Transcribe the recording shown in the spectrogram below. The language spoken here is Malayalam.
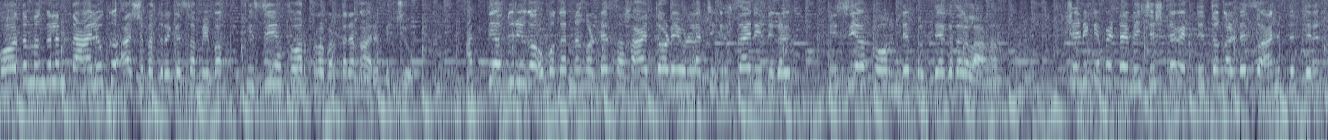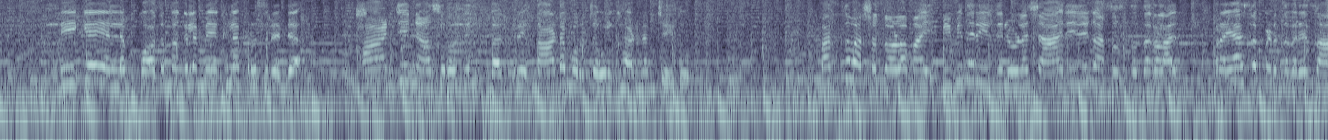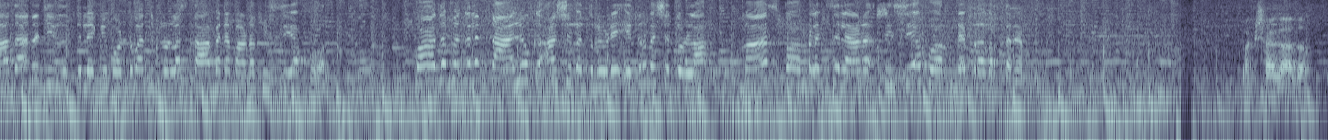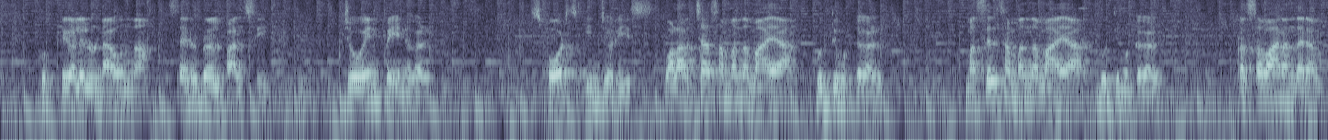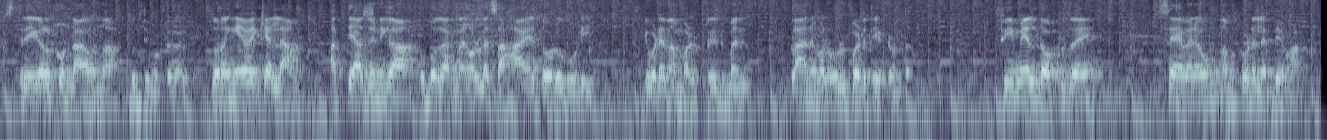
കോതമംഗലം താലൂക്ക് ആശുപത്രിക്ക് സമീപം ഫിസിയോ ഫോർ പ്രവർത്തനം ആരംഭിച്ചു. അത്യാധുനിക ഉപകരണങ്ങളുടെ സഹായത്തോടെയുള്ള ചികിത്സാ രീതികൾ ഫിസിയോ ഫോറിന്റെ പ്രത്യേകതകളാണ്. ക്ഷണിക്കപ്പെട്ട വിശിഷ്ട വ്യക്തിത്വങ്ങളുടെ സാന്നിധ്യത്തിൽ D K L M Kothamangalam മേഖലാ പ്രസിഡന്റ് ഹാജി നാസറുദ്ദീൻ ബദ്രി നാടമുറിച്ച ഉദ്ഘാടനം ചെയ്തു. പത്ത് വർഷത്തോളമായി വിവിധ രീതിയിലുള്ള ശാരീരിക അസ്വസ്ഥതകളാൽ പ്രയാസപ്പെടുന്നവരെ സാധാരണ ജീവിതത്തിലേക്ക് കൊണ്ടുവന്നിട്ടുള്ള സ്ഥാപനമാണ് ഫിസിയോഫോർ കോതമംഗലം താലൂക്ക് ആശുപത്രിയുടെ എതിർവശത്തുള്ള മാസ് കോംപ്ലക്സിലാണ് ഫിസിയോഫോറിന്റെ പ്രവർത്തനം. പക്ഷാഘാതം കുട്ടികളിൽ ഉണ്ടാവുന്ന സെറിബ്രൽ പാൽസി ജോയിന്റ് പെയിനുകൾ സ്പോർട്സ് ഇഞ്ചുറീസ് വളർച്ചാ സംബന്ധമായ ബുദ്ധിമുട്ടുകൾ മസിൽ സംബന്ധമായ ബുദ്ധിമുട്ടുകൾ പ്രസവാനന്തരം സ്ത്രീകൾക്കുണ്ടാകുന്ന ബുദ്ധിമുട്ടുകൾ തുടങ്ങിയവയ്ക്കെല്ലാം അത്യാധുനിക ഉപകരണങ്ങളുടെ കൂടി ഇവിടെ നമ്മൾ ട്രീറ്റ്മെന്റ് പ്ലാനുകൾ ഉൾപ്പെടുത്തിയിട്ടുണ്ട്. ഫീമെയിൽ ഡോക്ടറുടെ സേവനവും നമുക്കിവിടെ ലഭ്യമാണ്.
